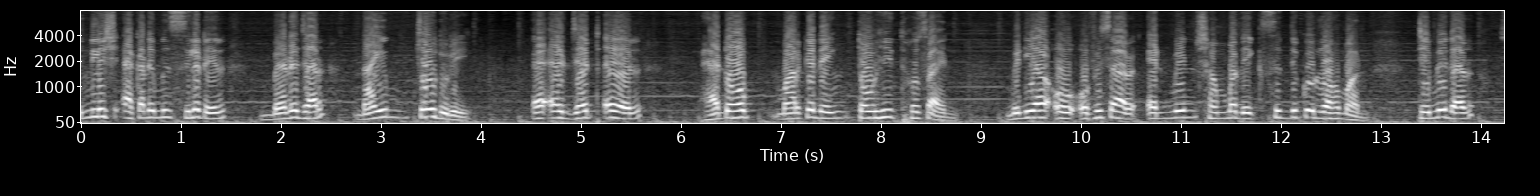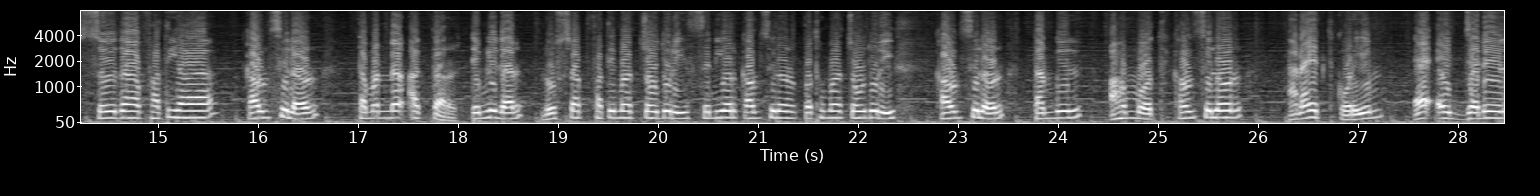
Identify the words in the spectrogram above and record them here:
English academy সিলেটের ম্যানেজার নাইম চৌধুরী। জেড এর head of marketing Tauhid Hossain. Media ও অফিসার অ্যাডমিন সাংবাদিক Siddiqur Rahman. Team leader Syeda Fatiha, counsellor Tamanna Akter, team leader Nusrat Fatima Chowdhury, senior counsellor Prothoma Chowdhury, counsellor Tanvir Ahmed, counsellor Anayet Karim এর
